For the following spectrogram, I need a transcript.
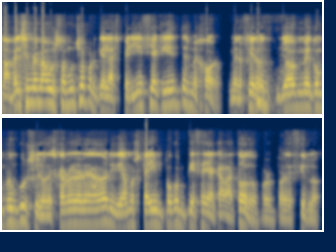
papel siempre me ha gustado mucho porque la experiencia cliente es mejor. Me refiero, mm. yo me compro un curso y lo descargo en el ordenador y digamos que ahí un poco empieza y acaba todo, por, decirlo.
